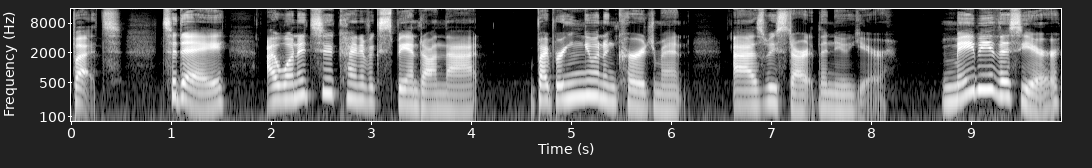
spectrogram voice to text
But today, I wanted to kind of expand on that by bringing you an encouragement as we start the new year. Maybe this year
